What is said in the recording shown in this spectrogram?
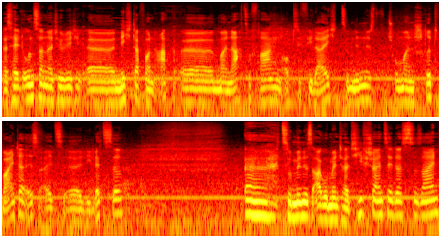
Das hält uns dann natürlich äh, nicht davon ab, äh, mal nachzufragen, ob sie vielleicht zumindest schon mal einen Schritt weiter ist als äh, die letzte. Äh, zumindest argumentativ scheint sie das zu sein.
